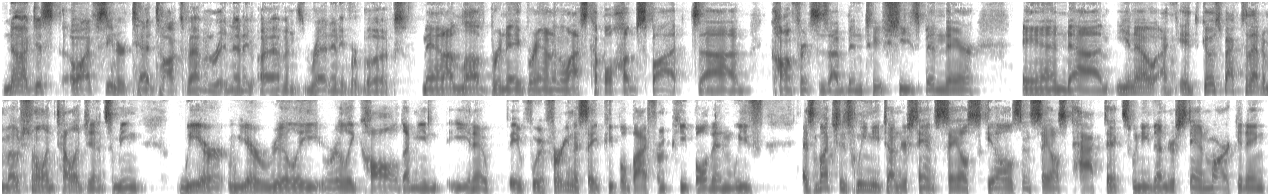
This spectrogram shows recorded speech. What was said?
No, just oh, I've seen her TED talks, but I haven't written any. I haven't read any of her books. Man, I love Brene Brown. In the last couple HubSpot uh, conferences I've been to, she's been there, and um, you know, it goes back to that emotional intelligence. I mean, we are we are really really called. I mean, you know, if we're, if we're going to say people buy from people, then we've as much as we need to understand sales skills and sales tactics, we need to understand marketing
